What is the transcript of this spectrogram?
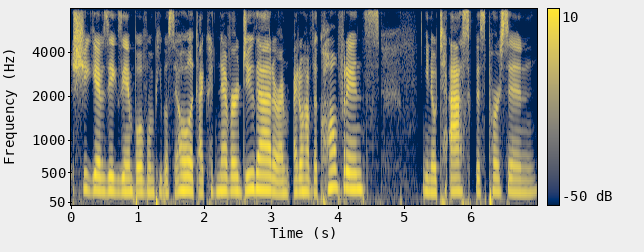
she gives the example of when people say, Oh, like I could never do that, or I'm, do not have the confidence, you know, to ask this person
